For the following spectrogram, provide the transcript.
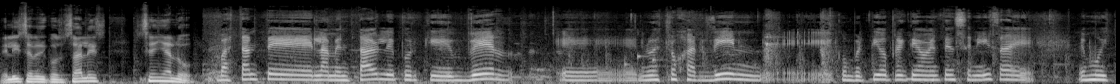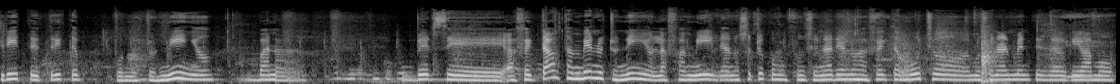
Elizabeth González, señaló. Bastante lamentable porque ver eh, nuestro jardín eh, convertido prácticamente en ceniza eh, es muy triste, triste por nuestros niños. Van a verse afectados también nuestros niños, la familia. Nosotros como funcionarios nos afecta mucho emocionalmente, de que vamos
